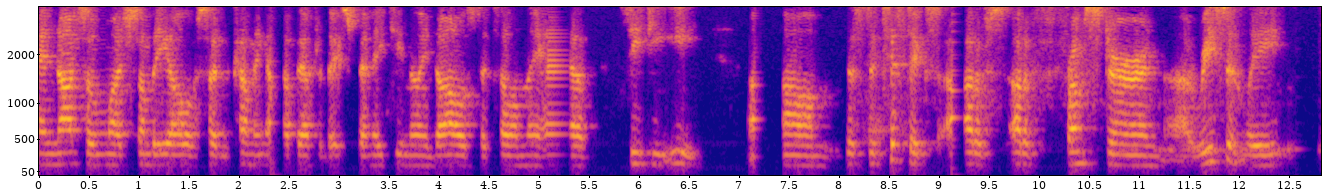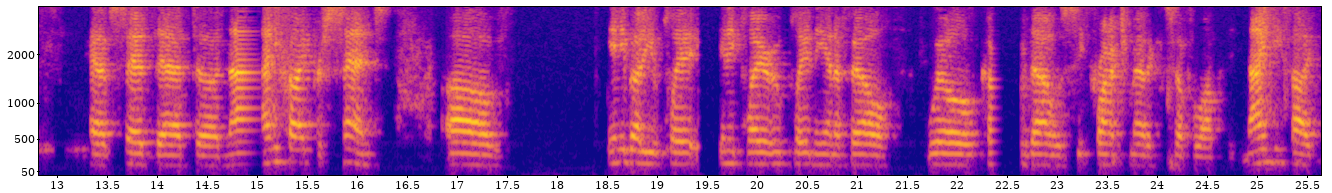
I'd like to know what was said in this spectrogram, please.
and not so much somebody all of a sudden coming up after they spend 18 million dollars to tell them they have CTE. Um, the statistics out of out of from Stern uh, recently have said that uh, 95% of anybody who play any player who played in the NFL will come down with chronic traumatic encephalopathy. 95%.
